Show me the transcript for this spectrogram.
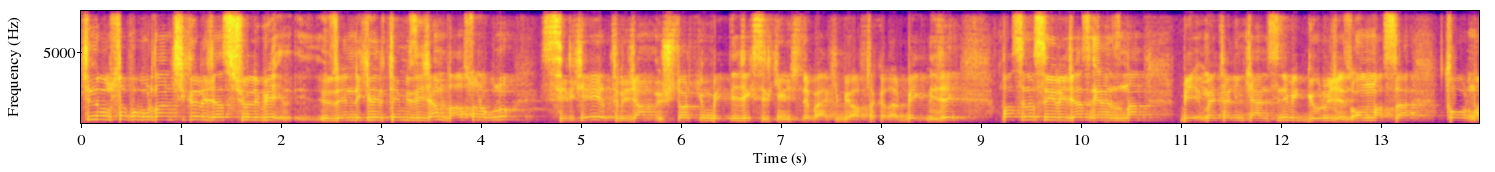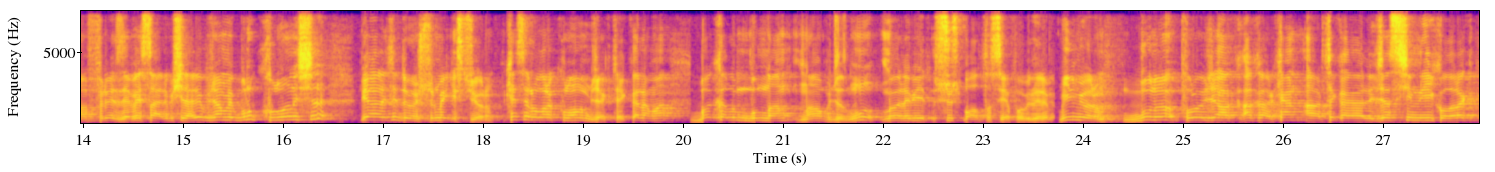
şimdi bu sapı buradan çıkaracağız. Şöyle bir üzerindekileri temizleyeceğim. Daha sonra bunu sirkeye yatıracağım. 3-4 gün bekleyecek sirkenin içinde belki bir hafta kadar bekleyecek. Pasını sıyıracağız. En azından bir metalin kendisini bir göreceğiz. Olmazsa torna, freze vesaire bir şeyler yapacağım ve bunu kullanışlı bir alete dönüştürmek istiyorum. Keser olarak kullanılmayacak tekrar ama bakalım bundan ne yapacağız? Bunu böyle bir süs baltası yapabilirim. Bilmiyorum. Bunu proje ak akarken artık ayarlayacağız. Şimdi ilk olarak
